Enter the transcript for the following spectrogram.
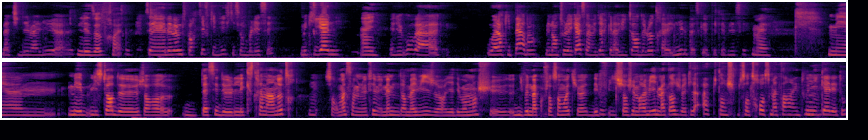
bah tu dévalues. euh, les autres ouais. c'est les mêmes sportifs qui disent qu'ils sont blessés mais qui gagnent. Oui. Et du coup, bah. Ou alors qu'ils perdent, hein. Mais dans tous les cas, ça veut dire que la victoire de l'autre, elle est nulle parce qu'elle était blessée. Ouais. Mais, euh, mais l'histoire de genre passer de l'extrême à un autre, Mm. genre moi ça me le fait, mais même dans ma vie, genre il y a des moments, je suis au niveau de ma confiance en moi, tu vois, des fois, genre je vais me réveiller le matin, je vais être là, ah putain, je me sens trop ce matin et tout, Mm. nickel et tout.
